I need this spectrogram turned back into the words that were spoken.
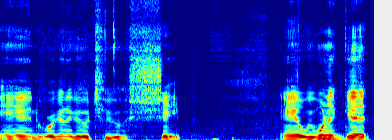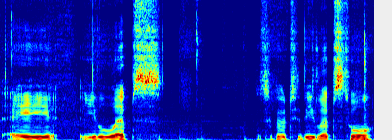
and we're gonna go to shape. And we want to get a ellipse. Let's go to the ellipse tool.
